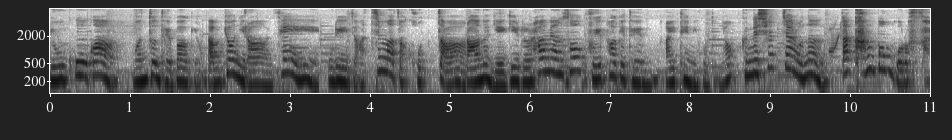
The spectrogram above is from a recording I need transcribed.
요거가 완전 대박이에요. 남편이랑 새해 우리 이제 아침마다 걷자라는 얘기를 하면서 구입하게 된 아이템이거든요. 근데 실제로는 딱 한 번 걸었어요.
